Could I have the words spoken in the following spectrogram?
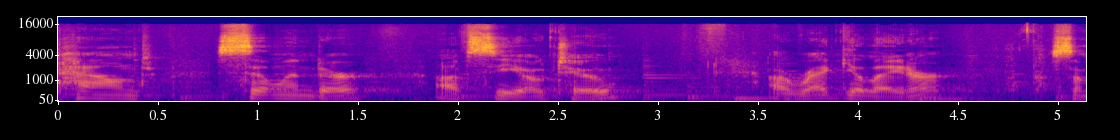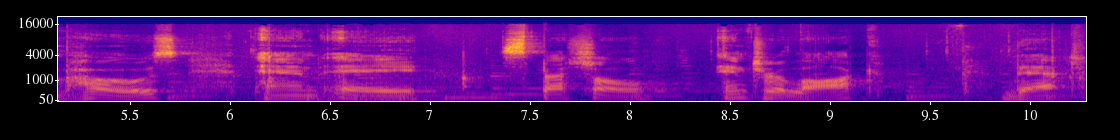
pound cylinder of CO2, a regulator, some hose, and a special interlock that,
